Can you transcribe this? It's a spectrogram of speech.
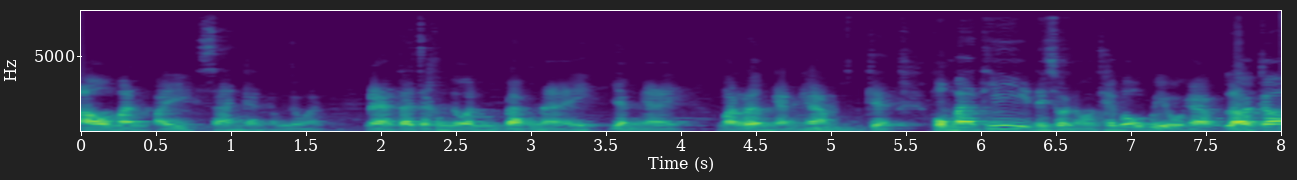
เอามันไปสร้างการคำนวณนะแต่จะคำนวณแบบไหนยังไง มาเริ่มกันครับโอเคผมมาที่ในส่วนของ Table View ครับ แล้วก็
